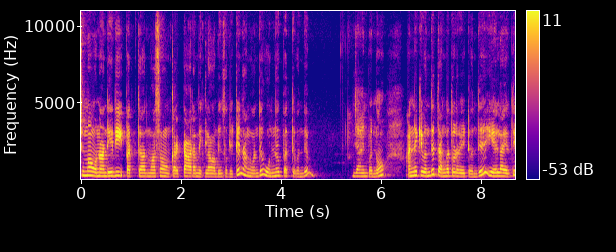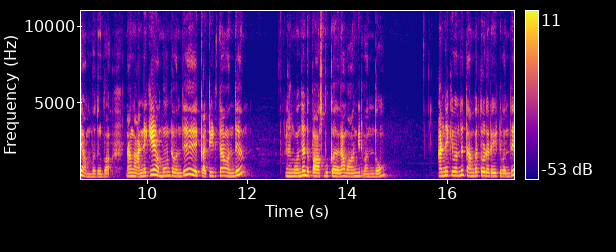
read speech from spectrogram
சும்மா ஒன்றாந்தேதி பத்தாவது மாதம் கரெக்டாக ஆரம்பிக்கலாம் அப்படின்னு சொல்லிட்டு நாங்கள் வந்து ஒன்று பத்து வந்து ஜாயின் பண்ணோம். அன்னைக்கு வந்து தங்கத்தோட ரேட் வந்து ஏழாயிரத்தி ஐம்பது ரூபா நாங்கள் அன்றைக்கே அமௌண்ட்டை வந்து கட்டிட்டு தான் வந்து நாங்கள் வந்து அந்த பாஸ்புக் அதெல்லாம் வாங்கிட்டு வந்தோம். அன்றைக்கி வந்து தங்கத்தோட ரேட் வந்து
